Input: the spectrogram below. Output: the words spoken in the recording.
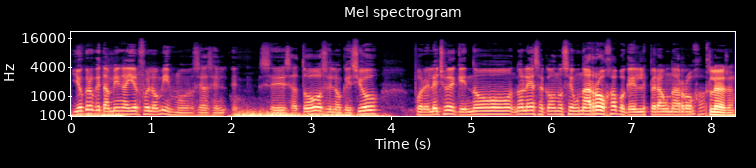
Yo creo que también ayer fue lo mismo, o sea, se, se desató, se enloqueció por el hecho de que no, no le haya sacado, no sé, una roja, porque él esperaba una roja. Claro.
